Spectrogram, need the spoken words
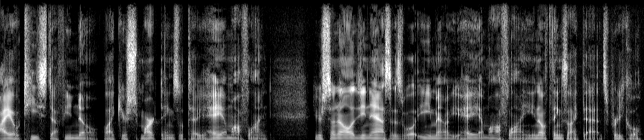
IoT stuff, you know, like your smart things will tell you, hey, I'm offline. Your Synology NASs will email you, hey, I'm offline, you know, things like that. It's pretty cool.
